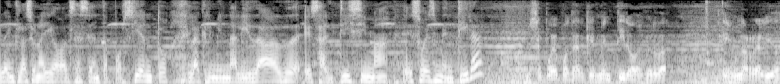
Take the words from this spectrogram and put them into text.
La inflación ha llegado al 60%, la criminalidad es altísima. ¿Eso es mentira? No se puede poner que es mentira o es verdad. Es una realidad.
